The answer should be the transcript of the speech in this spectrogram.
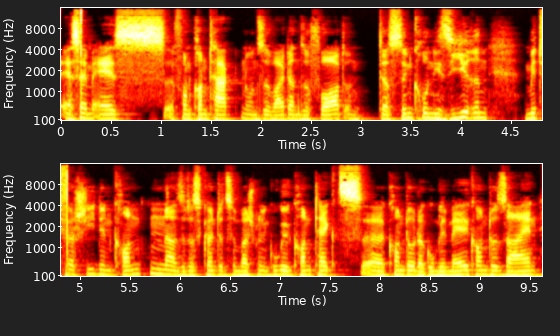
SMS, von Kontakten und so weiter und so fort und das Synchronisieren mit verschiedenen Konten. Also das könnte zum Beispiel ein Google Contacts äh, Konto oder Google Mail Konto sein,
